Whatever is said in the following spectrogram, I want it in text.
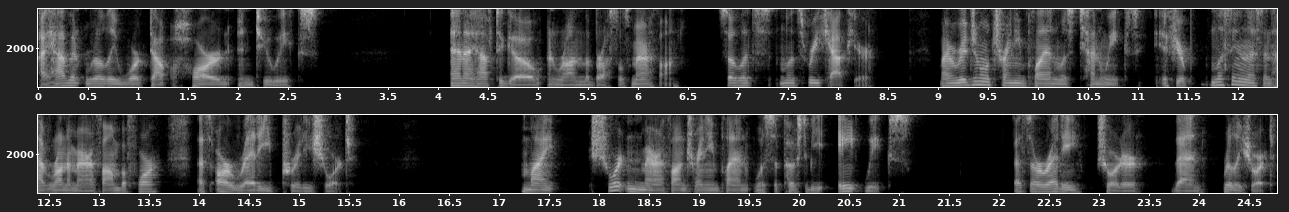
I haven't really worked out hard in two weeks. And I have to go and run the Brussels Marathon. So let's let's recap here. My original training plan was 10 weeks. If you're listening to this and have run a marathon before, that's already pretty short. My shortened marathon training plan was supposed to be 8 weeks. That's already shorter than really short.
